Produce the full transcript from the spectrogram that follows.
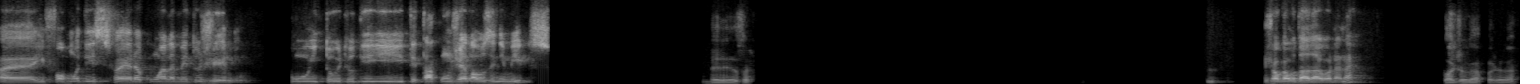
é, em forma de esfera com elemento gelo. com o intuito de tentar congelar os inimigos. Beleza. Jogar o dado agora, né? Pode jogar, pode jogar.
